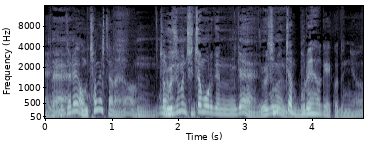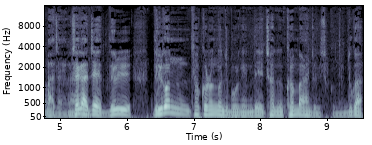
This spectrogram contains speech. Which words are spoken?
네. 네. 예전에 엄청 했잖아요. 음, 좀- 요즘은 진짜 모르겠는 게 요즘은 진짜 무례하게 했거든요. 맞아요. 네. 제가 이제 늘 늙어서 그런 건지 모르겠는데 저는 그런 말 한적 있었거든요. 누가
